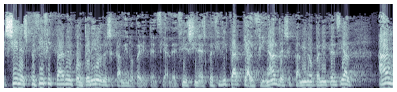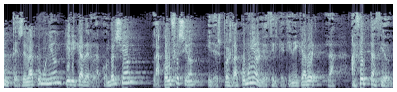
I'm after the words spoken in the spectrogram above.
sin especificar el contenido de ese camino penitencial, es decir, sin especificar que al final de ese camino penitencial, antes de la comunión, tiene que haber la conversión, la confesión y después la comunión, es decir, que tiene que haber la aceptación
